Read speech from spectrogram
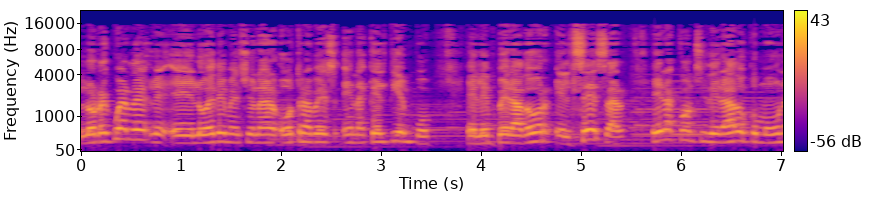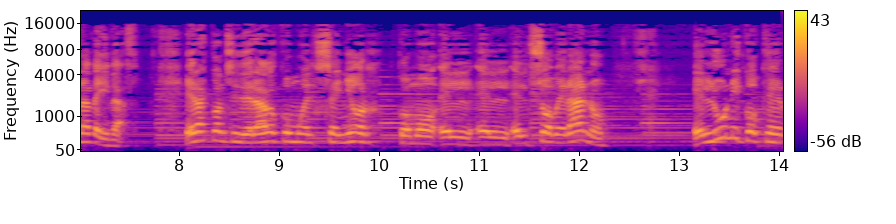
lo recuerde, lo he de mencionar otra vez, en aquel tiempo el emperador, el César, era considerado como una deidad, era considerado como el Señor como el, soberano, el único que,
